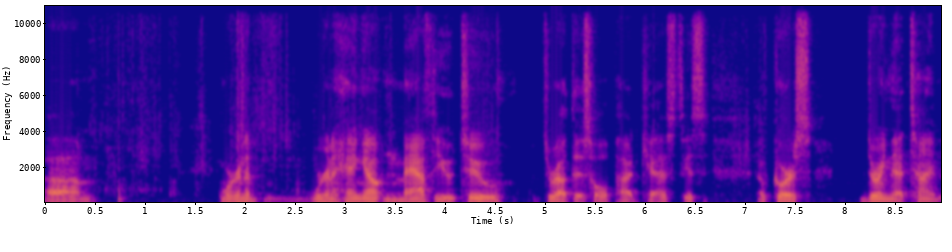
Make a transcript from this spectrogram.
Um, we're gonna we're gonna hang out in Matthew too throughout this whole podcast because, of course, during that time,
